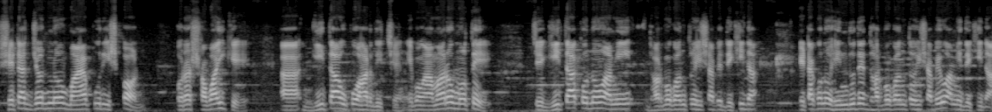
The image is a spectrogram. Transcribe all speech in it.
সেটার জন্য মায়াপুর ইস্কন ওরা সবাইকে গীতা উপহার দিচ্ছেন। এবং আমারও মতে যে গীতা কোনো আমি ধর্মগ্রন্থ হিসাবে দেখি না, এটা কোনো হিন্দুদের ধর্মগ্রন্থ হিসাবেও আমি দেখি না।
